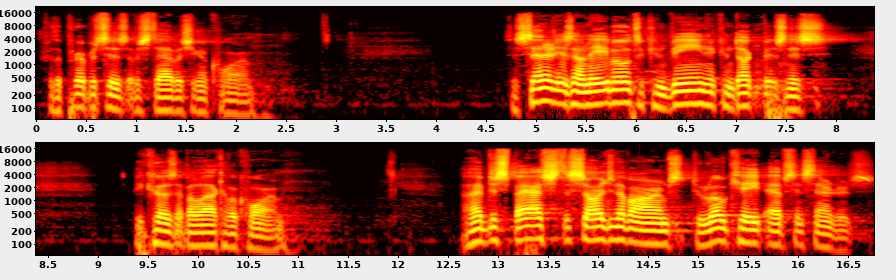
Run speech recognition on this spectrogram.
for the purposes of establishing a quorum. The Senate is unable to convene and conduct business because of a lack of a quorum. I have dispatched the Sergeant of Arms to locate absent senators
